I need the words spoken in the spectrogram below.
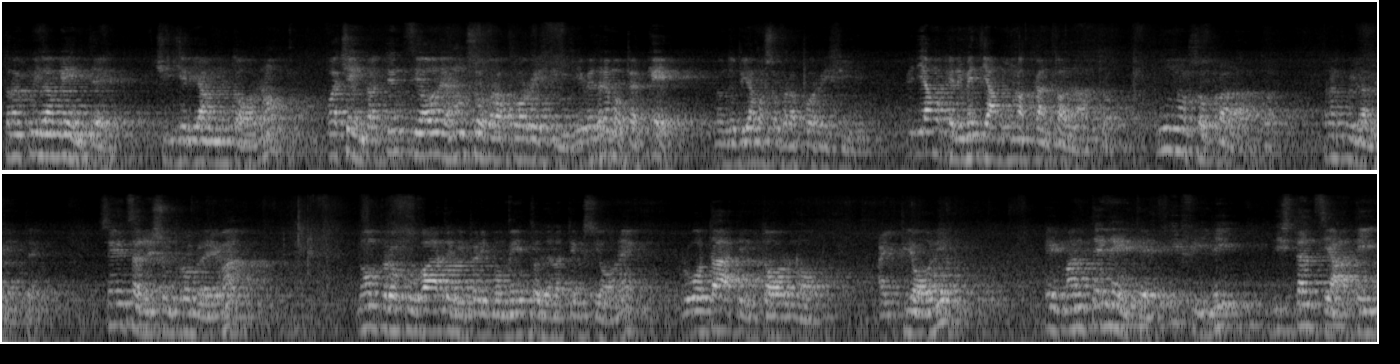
Tranquillamente ci giriamo intorno, facendo attenzione a non sovrapporre i fili. Vedremo perché non dobbiamo sovrapporre i fili. Vediamo che ne mettiamo uno accanto all'altro, uno sopra l'altro tranquillamente, senza nessun problema, non preoccupatevi per il momento della tensione, ruotate intorno ai pioli e mantenete i fili distanziati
